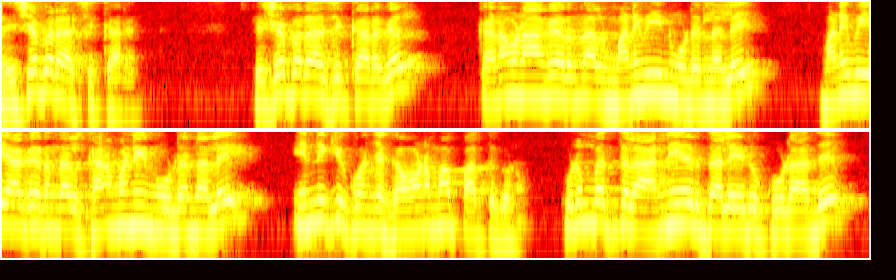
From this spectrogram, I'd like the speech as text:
ரிஷபராசிக்காரன். ரிஷபராசிக்காரர்கள் கணவனாக இருந்தால் மனைவியின் உடல்நிலை மனைவியாக இருந்தால் கணவனின் உடல்நிலை இன்றைக்கி கொஞ்சம் கவனமாக பார்த்துக்கணும். குடும்பத்தில் அந்நியர் தலையிட கூடாது.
